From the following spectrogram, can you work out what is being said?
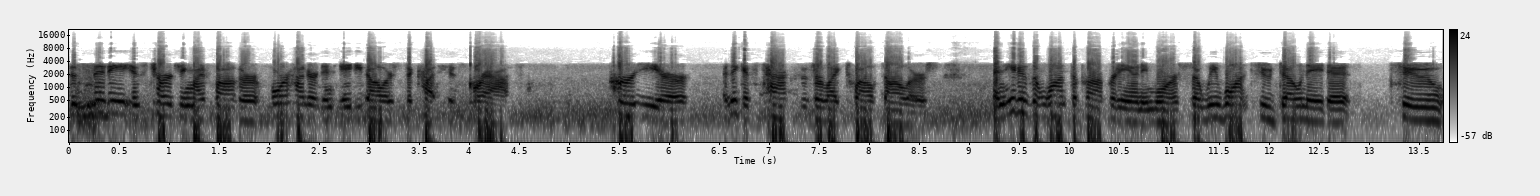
The city is charging my father $480 to cut his grass per year. I think its taxes are like $12. And he doesn't want the property anymore, so we want to donate it to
